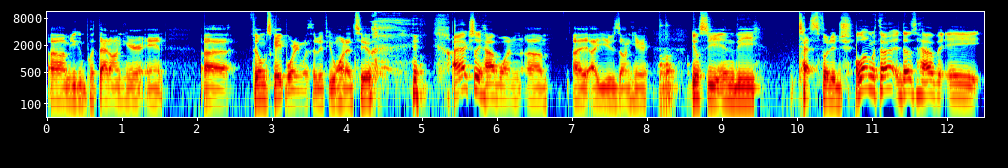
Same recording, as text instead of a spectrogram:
um, you can put that on here and uh, film skateboarding with it if you wanted to. I actually have one um, I, I used on here. You'll see in the test footage. Along with that, it does have a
